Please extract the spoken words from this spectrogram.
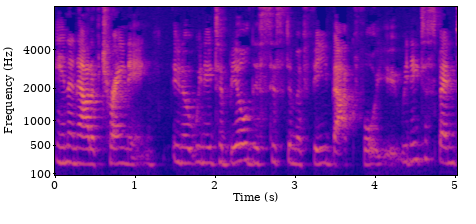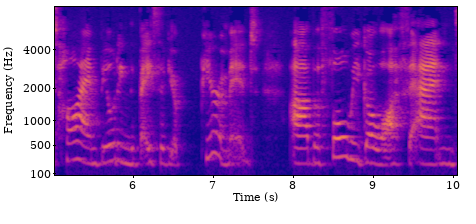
in and out of training. You know, we need to build this system of feedback for you. We need to spend time building the base of your pyramid uh, before we go off and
